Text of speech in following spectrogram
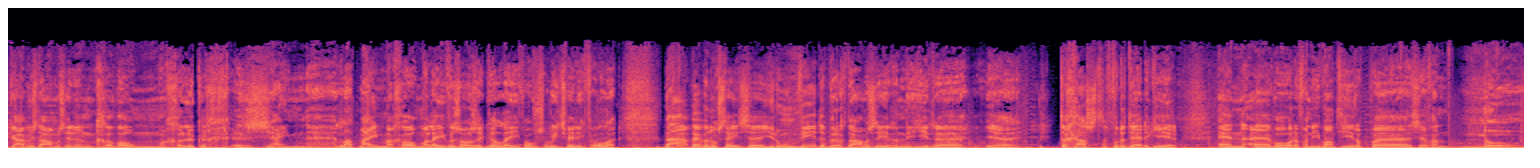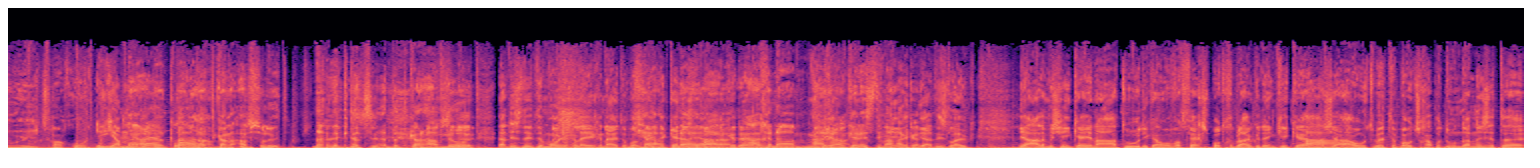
Kuipers, dames en heren, gewoon gelukkig zijn. Eh, Laat mij maar gewoon maar leven zoals ik wil leven of zoiets, weet ik veel. Eh, Nou, we hebben nog steeds eh, Jeroen Weerdenburg, dames en heren, hier eh, eh, te gast voor de derde keer. En eh, we horen van iemand hier op eh zeggen van nooit van gehoord. Jammer, Ja, dat, Klaus. dat, dat kan absoluut. Dat, dat kan absoluut. Dat is dit een mooie gelegenheid om wat Ja, meer kennis nou te ja, maken. eh. aangenaam. Aangenaam kennis te maken. Ja, dat is leuk. Ja, dan misschien ken je naar haar toe. Die kan wel wat vechtspot gebruiken, denk ik. Eh, Als je Ah. houdt met de boodschappen doen, dan is het... eh,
